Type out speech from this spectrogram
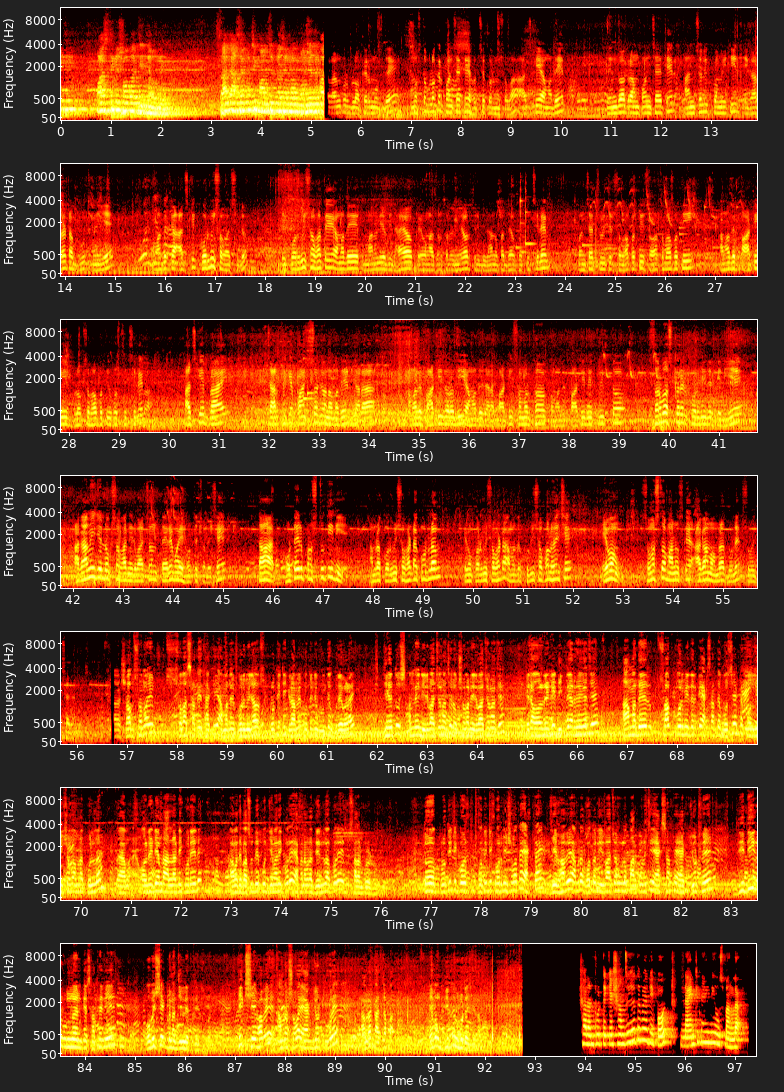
পাঁচ থেকে সবার যেতে হবে। তাহলে আশা করছি মানুষের কাছে আমরা ব্লকের মধ্যে সমস্ত ব্লকের পঞ্চায়েতে হচ্ছে কর্মী সভা। আজকে আমাদের তেন্দুয়া গ্রাম পঞ্চায়েতের আঞ্চলিক কমিটির এগারোটা বুথ নিয়ে আমাদেরকে আজকে কর্মী সভা ছিল। এই কর্মী সভাতে আমাদের মাননীয় বিধায়ক এবং আসানসোলের মেয়র শ্রী বিধান উপাধ্যায় উপস্থিত ছিলেন। পঞ্চায়েত সমিতির সভাপতি, সহসভাপতি, আমাদের পার্টির ব্লক সভাপতি উপস্থিত ছিলেন। আজকে প্রায় চার থেকে পাঁচশো জন আমাদের যারা, আমাদের পার্টি দরদি, আমাদের যারা পার্টি সমর্থক, আমাদের পার্টি নেতৃত্ব, সর্বস্তরের কর্মীদেরকে নিয়ে আগামী যে লোকসভা নির্বাচন তেরোময় হতে চলেছে, তার ভোটের প্রস্তুতি নিয়ে আমরা কর্মী সভাটা করলাম এবং কর্মী সভাটা আমাদের খুবই সফল হয়েছে এবং সমস্ত মানুষকে আগাম আমরা দলের শুভেচ্ছা জানাচ্ছি। সব সময় সবার সাথে থাকি, আমাদের কর্মীরাও প্রতিটি গ্রামে, প্রতিটি বুথে ঘুরে বেড়ায়। যেহেতু সামনে নির্বাচন আছে, লোকসভা নির্বাচন আছে, এটা অলরেডি ডিক্লেয়ার হয়ে গেছে। আমাদের সব কর্মীদেরকে একসাথে বসে একটা কর্মী সভা আমরা করলাম। অলরেডি আমরা আল্লাডি করে এলে আমাদের বাসুদেবপুর জিমারি করে এখন আমরা দেন্দুয়া করে সালাম করে ঢুকবো। তো প্রতিটি প্রতিটি কর্মী সভাতে একটাই, যেভাবে আমরা গত নির্বাচনগুলো পার করেছি, একসাথে একজোট হয়ে দিদির উন্নয়নকে সাথে নিয়ে অভিষেক ব্যানার্জির নেতৃত্বে। ঠিক সেভাবে আমরা সবাই একজোট করে আমরা কাজটা পার। এবং বিপুল ভোটে সালানপুর থেকে সঞ্জয় দেবের রিপোর্ট নাইনটি নিউজ বাংলা।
